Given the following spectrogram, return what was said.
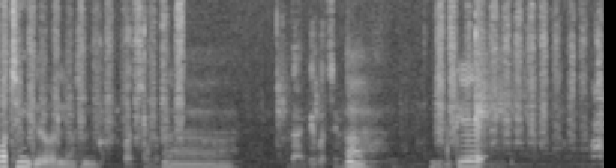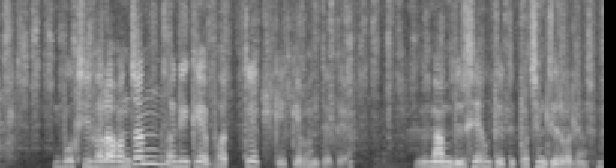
पश्चिमतिरबाट ल्याउँछौँ नि। पश्चिम? के बोक्सी खोला भन्छन् अनि के भत्ते के के भन्थे त्यो? नाम बिर्सेँ उता त्यो पश्चिमतिरबाट ल्याउँछौँ।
